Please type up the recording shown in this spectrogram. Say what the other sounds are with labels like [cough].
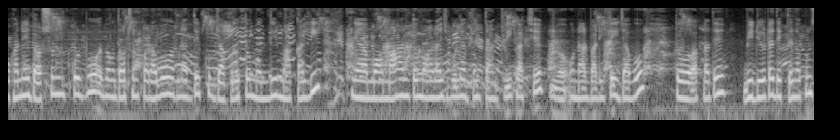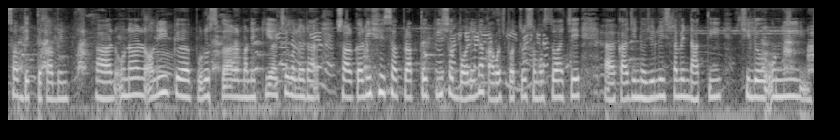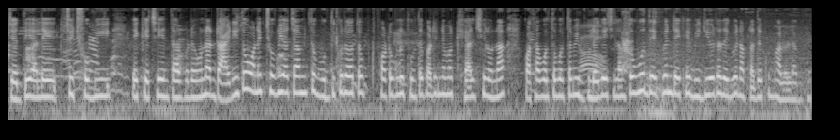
ওখানে দর্শন করব এবং দর্শন করাবো আপনাদের খুব জাগ্রত মন্দির মা কালী মাহান্ত মহারাজ বলে একজন তান্ত্রিক আছে ওনার বাড়িতেই যাব। তো আপনাদের ভিডিওটা দেখতে থাকুন, সব দেখতে পাবেন। আর ওনার অনেক পুরস্কার মানে কি আছে বলে সরকারি [laughs] সব প্রাপ্ত, কি সব বলে না, কাগজপত্র সমস্ত আছে। কাজী নজরুল ইসলামের নাতি ছিল, উনি যে দেয়ালে কিছু ছবি এঁকেছেন, তারপরে ওনার ডায়েরিতেও অনেক ছবি আছে। আমি তো বুদ্ধি করে অত ফটোগুলো তুলতে পারিনি, আমার খেয়াল ছিল না। কথা বলতে বলতে আমি ভুলে গেছিলাম। তবুও দেখবেন, দেখে ভিডিওটা দেখবেন, আপনাদের খুব ভালো লাগবে।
